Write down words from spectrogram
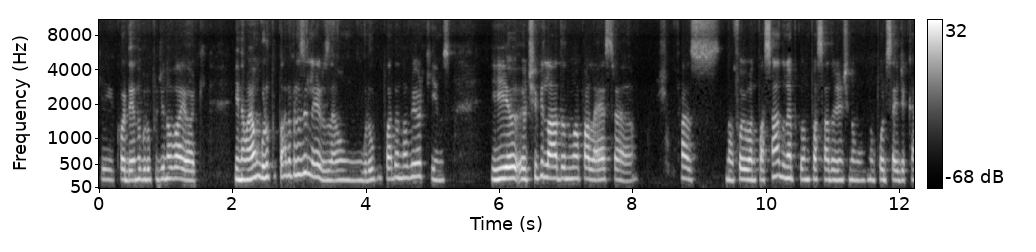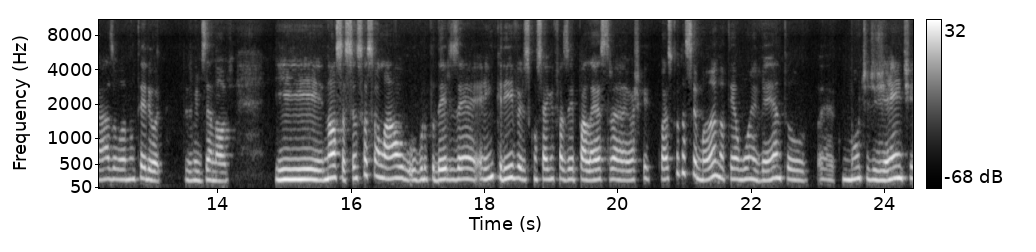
que coordena o grupo de Nova York. E não é um grupo para brasileiros, é um grupo para nova-iorquinos. E eu, eu tive lá dando uma palestra faz, não foi o ano passado, né? Porque o ano passado a gente não, não pôde sair de casa, o ano anterior, 2019. E, nossa, sensacional, o, grupo deles é, é, incrível, eles conseguem fazer palestra, eu acho que quase toda semana tem algum evento, é, com um monte de gente,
